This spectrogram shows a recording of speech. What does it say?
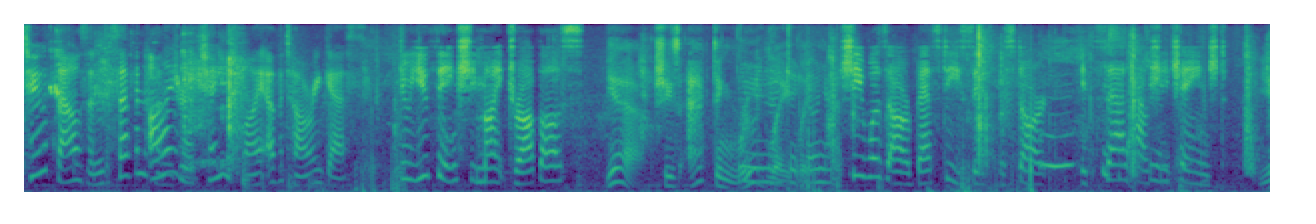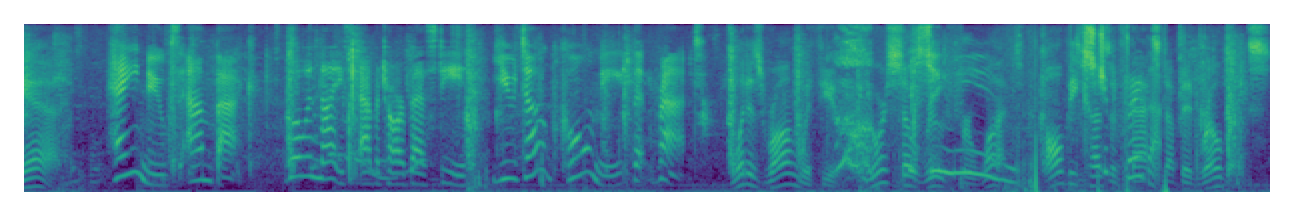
2,700. I will change my avatar, I guess. Do you think she might drop us? Yeah, she's acting rude no, no, lately. no, no. She was our bestie since the start. It's sad how she changed. Yeah, Hey, noobs, I'm back. Going nice, Avatar bestie. You don't call me that rat. what is wrong with you? You're so rude for what? All because of that stupid Robux.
